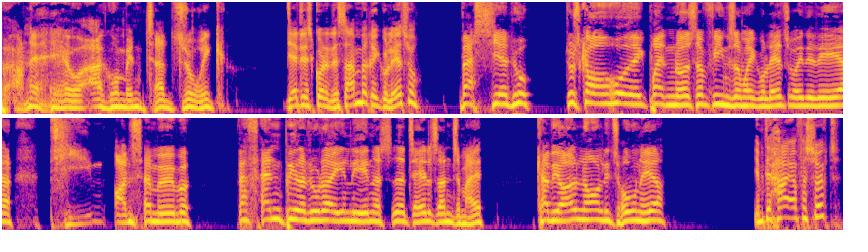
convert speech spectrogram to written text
børnehave-argumentatorik? Ja, det er sgu da det samme med Rigoletto. Hvad siger du? Du skal overhovedet ikke bringe noget så fint som regulator ind i det her. Din åndsamøbe. Hvad fanden bilder du dig egentlig ind og sidder og taler sådan til mig? Kan vi holde en ordentlig tone her? Jamen, det har jeg forsøgt.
